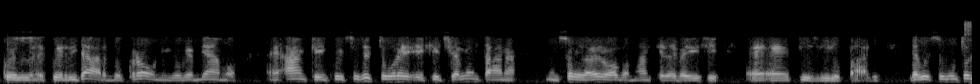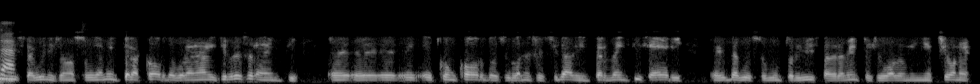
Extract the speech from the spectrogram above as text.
quel, quel, ritardo cronico che abbiamo eh, anche in questo settore e che ci allontana non solo dall'Europa ma anche dai paesi più sviluppati. Da questo punto certo. di vista quindi sono assolutamente d'accordo con le analisi precedenti e, e, e, concordo sulla necessità di interventi seri e da questo punto di vista veramente ci vuole un'iniezione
